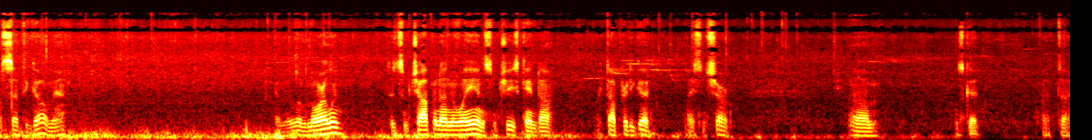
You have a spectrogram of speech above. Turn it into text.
All set to go, man. Got a little Norlund. Did some chopping on the way in. Some trees came down. Worked out pretty good. Nice and sharp. Um, it was good. But uh,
